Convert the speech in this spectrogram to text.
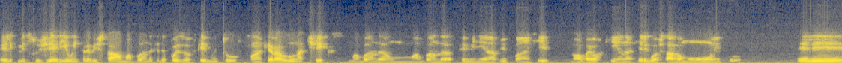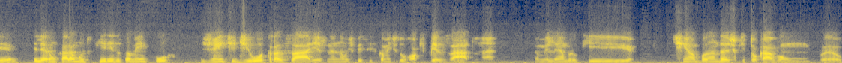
ele que me sugeriu entrevistar uma banda que depois eu fiquei muito fã, que era Lunatics, uma banda, uma banda feminina, v-punk, nova-iorquina, que ele gostava muito. Ele, ele era um cara muito querido também por gente de outras áreas, né? não especificamente do rock pesado, né? Eu me lembro que tinha bandas que tocavam é,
